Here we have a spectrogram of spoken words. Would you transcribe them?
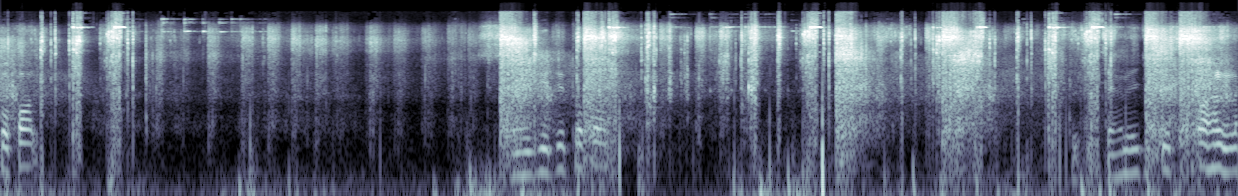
توصل سنجدي توصل سنجدي توصل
